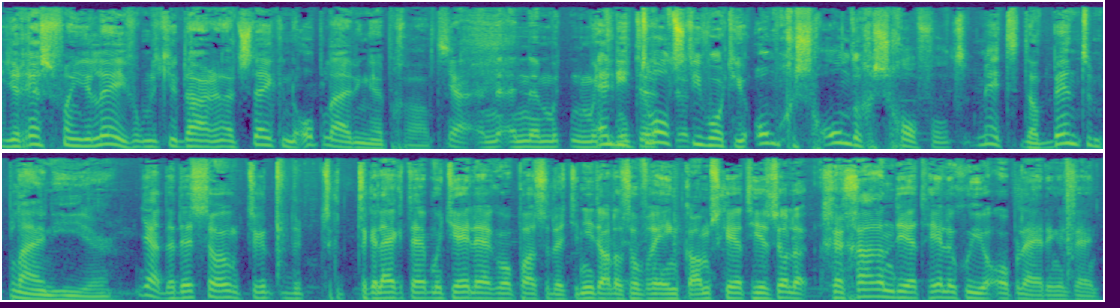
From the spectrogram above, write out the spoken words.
je rest van je leven. Omdat je daar een uitstekende opleiding hebt gehad. Ja, en, en, en, moet, moet en die niet trots die wordt hier ondergeschoffeld met dat Bentonplein hier. Ja, dat is zo. Te, te, tegelijkertijd moet je heel erg oppassen dat je niet alles over één kam scheert. Hier zullen gegarandeerd hele goede opleidingen zijn.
